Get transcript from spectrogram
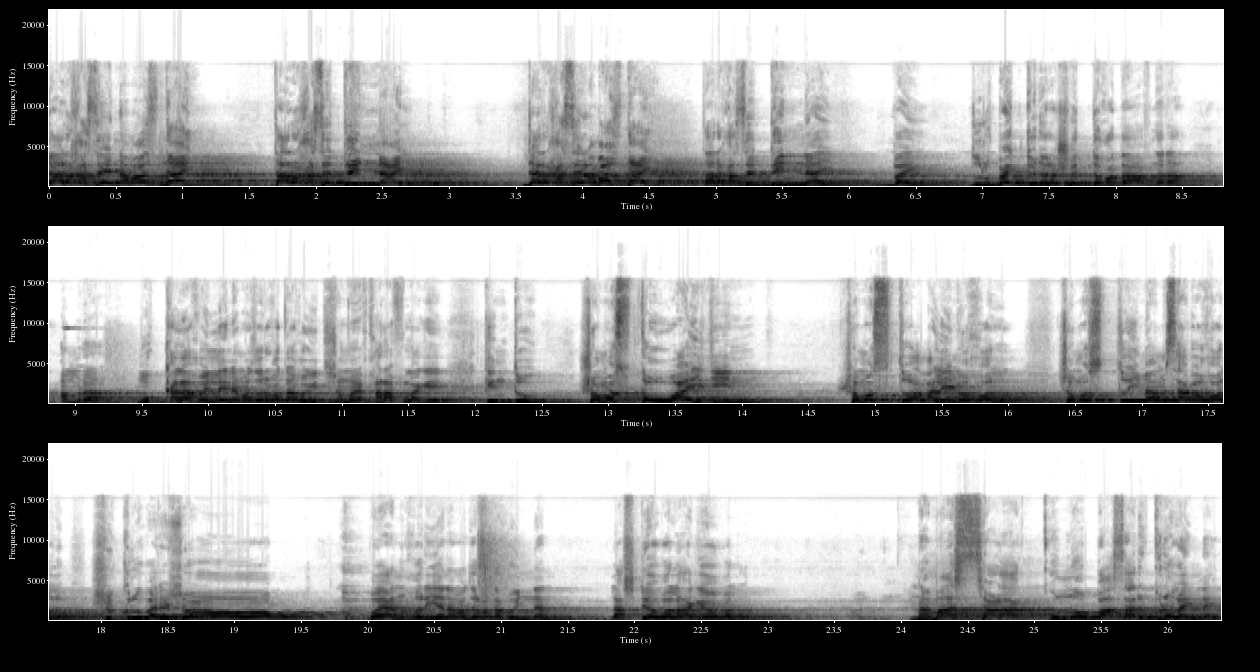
যার কাছে নামাজ নাই, তার কাছে দিন নাই। যার কাছে নামাজ নাই, তার কাছে দিন নাই। ভাই দুর্ভাগ্যজনক সত্য কথা আপনারা, আমরা মুখ খালা হইলে নামাজের কথা কইতে সময় খারাপ লাগে। কিন্তু সমস্ত ওয়াইজিন, সমস্ত আলিম হল, সমস্ত ইমাম সাহেব হল, শুক্রবারে সব বয়ান করিয়া নামাজের কথা কইন না। লাস্টেও বলা, আগেও বলা। নামাজ ছাড়া কোনো বাসার কোনো লাইন নাই।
